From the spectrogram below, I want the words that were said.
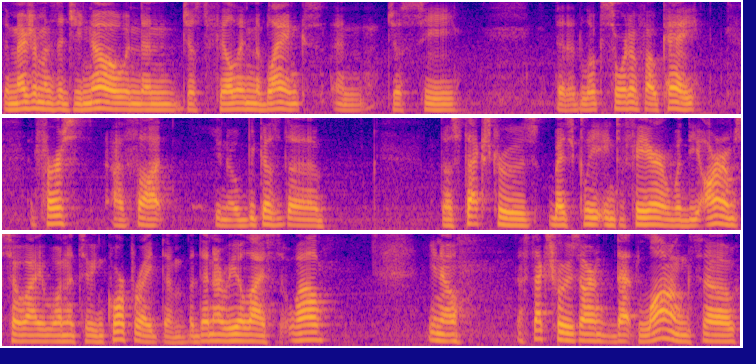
the measurements that you know and then just fill in the blanks and just see that it looks sort of okay. At first I thought, you know, because the those stack screws basically interfere with the arms so I wanted to incorporate them. But then I realized, well, you know, the stack screws aren't that long, so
